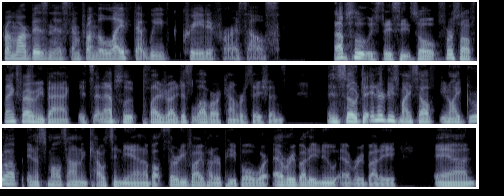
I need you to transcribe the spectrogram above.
from our business and from the life that we've created for ourselves. Absolutely, Stacey. So first off, thanks for having me back. It's an absolute pleasure. I just love our conversations. And so to introduce myself, you know, I grew up in a small town in Kouts, Indiana, about 3,500 people, where everybody knew everybody. And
